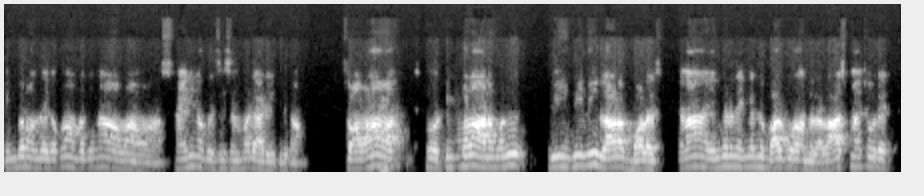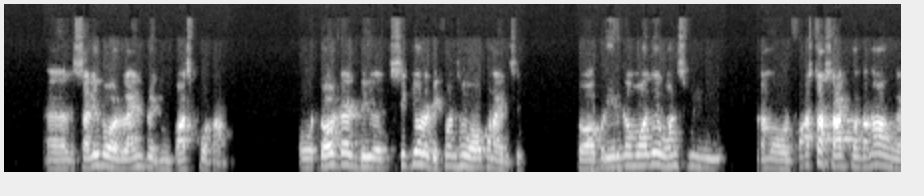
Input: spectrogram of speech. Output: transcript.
டிம்பர் வந்ததுக்கப்புறம் பார்த்தீங்கன்னா அவன் சைனிங் ஆஃப் த சீசன் மாதிரி ஆடிட்டு இருக்கான். ஸோ அவன் ஸோ டிம்பர்லாம் ஆடும்போது we we need lot of ballers ஏன்னா எங்கேருந்து எங்கேருந்து பால் போடுறாங்க அதில் லாஸ்ட் மேட்ச் ஒரு சலீபா ஒரு லைன் பிரேக்கிங் பாஸ் போட்டான். டோட்டல் டி சிட்டியோட டிஃபென்ஸும் ஓப்பன் ஆயிடுச்சு. ஸோ அப்படி இருக்கும் போது ஒன்ஸ் வி நம்ம ஒரு ஃபாஸ்ட்டாக ஸ்டார்ட் பண்ணிட்டோம்னா அவங்க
